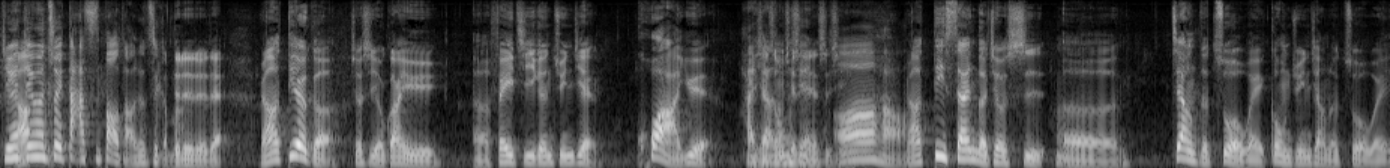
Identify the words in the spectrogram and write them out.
今天因为因为最大次报道就这个嘛，对对对对。然后第二个就是有关于呃飞机跟军舰跨越海峡中线这件事情。哦好，然后第三个就是呃这样的作为，共军这样的作为，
